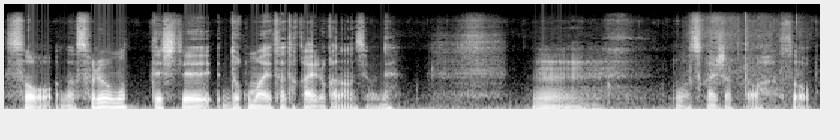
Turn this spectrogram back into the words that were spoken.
そう。だそれをもってしてどこまで戦えるかなんですよね。うん。もう疲れちゃったわ。そう。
